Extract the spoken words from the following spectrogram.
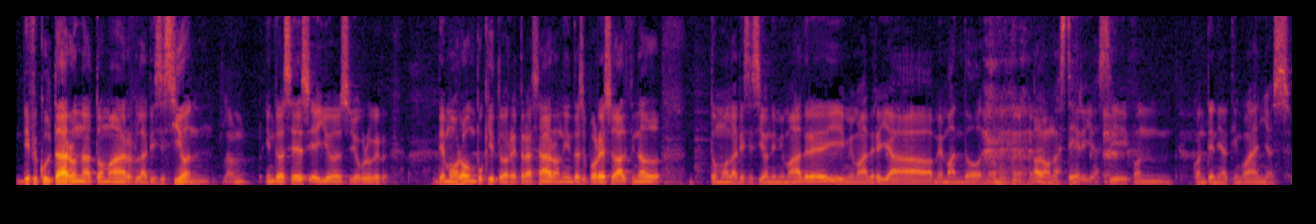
dificultaron a tomar la decisión. Entonces ellos, yo creo que demoró un poquito, retrasaron, entonces por eso al final tomó la decisión de mi madre y mi madre ya me mandó ¿no? al monasterio, así, con, cuando tenía cinco años.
